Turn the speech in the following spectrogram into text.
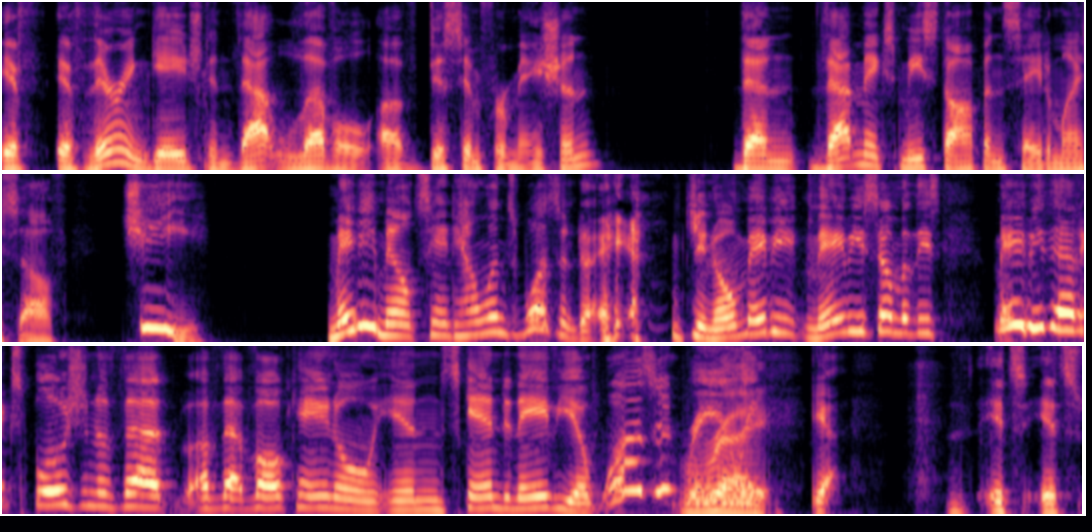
if if they're engaged in that level of disinformation, then that makes me stop and say to myself, "Gee, maybe Mount St. Helens wasn't. you know, maybe maybe some of these." Maybe that explosion of that of that volcano in Scandinavia wasn't really Right. yeah it's it's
